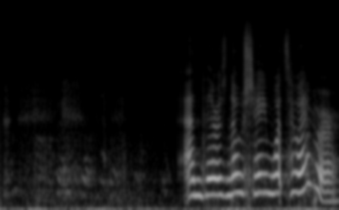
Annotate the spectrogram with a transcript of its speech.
and there is no shame whatsoever.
